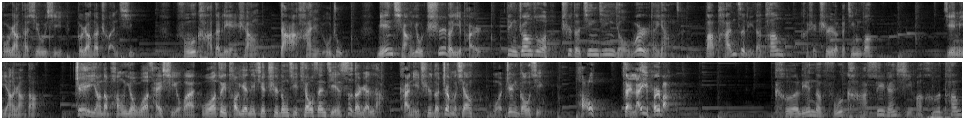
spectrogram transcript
不让他休息，不让他喘气。福卡的脸上大汗如注，勉强又吃了一盆，并装作吃得津津有味的样子，把盘子里的汤可是吃了个精光。杰米扬嚷道：“这样的朋友我才喜欢，我最讨厌那些吃东西挑三拣四的人了。看你吃的这么香，我真高兴。好，再来一盆吧。”可怜的福卡虽然喜欢喝汤，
